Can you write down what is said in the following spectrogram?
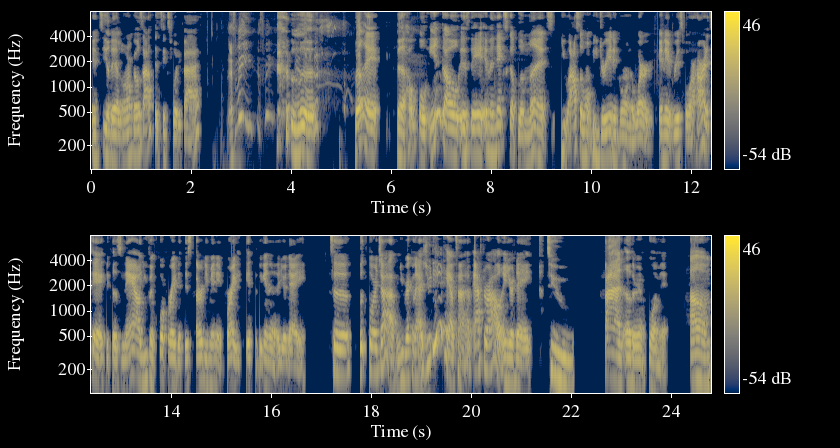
until the alarm goes off at six forty five. That's me. That's me. look, but the hopeful end goal is that in the next couple of months, you also won't be dreading going to work and at risk for a heart attack because now you've incorporated this 30 minute break at the beginning of your day to look for a job. And you recognize you did have time, after all, in your day to find other employment. Um,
